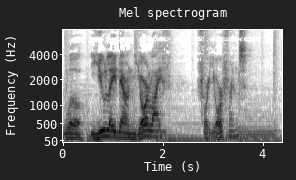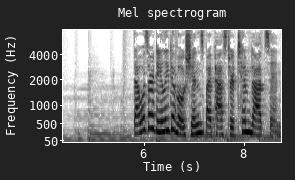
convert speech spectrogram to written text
Will you lay down your life for your friends? That was our daily devotions by Pastor Tim Dodson.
